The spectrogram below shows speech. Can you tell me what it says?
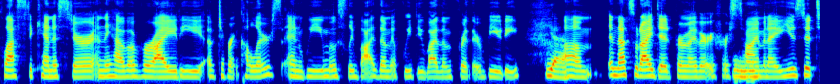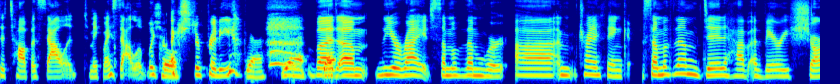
plastic canister and they have a variety of different colors. And we mostly buy them if we do buy them for their beauty. Yeah. Um, and that's what I did for my very first mm. time. And I used it to top a salad to make my salad look sure. extra pretty. Yeah. Yeah. but yeah. um, you're right. Some of them were, uh, I'm trying to think, some of them did have a very sharp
